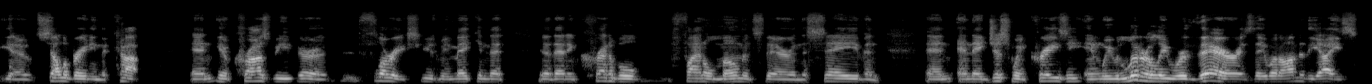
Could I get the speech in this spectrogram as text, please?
you know celebrating the cup, and you know Crosby or Fleury, excuse me, making that you know that incredible final moments there and the save and and and they just went crazy and we literally were there as they went onto the ice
